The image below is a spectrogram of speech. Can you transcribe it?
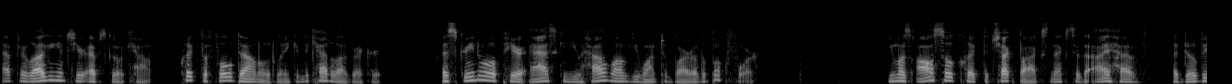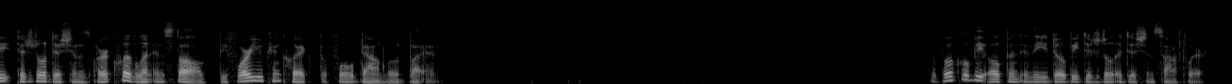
After logging into your EBSCO account, click the full download link in the catalog record. A screen will appear asking you how long you want to borrow the book for. You must also click the checkbox next to the I have Adobe Digital Editions or equivalent installed before you can click the full download button. The book will be opened in the Adobe Digital Edition software.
